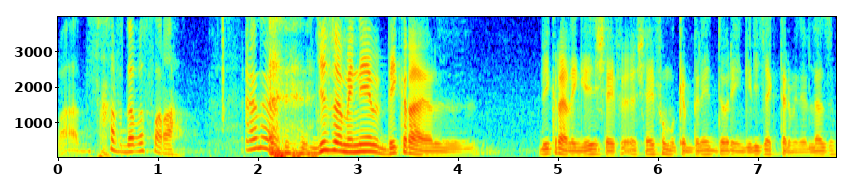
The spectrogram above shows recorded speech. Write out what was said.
ما سخف ده بس صراحة أنا جزء مني بيكره ال... بيكره الإنجليزي. شايف شايفه مكبرين الدوري الإنجليزي أكتر من اللازم.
